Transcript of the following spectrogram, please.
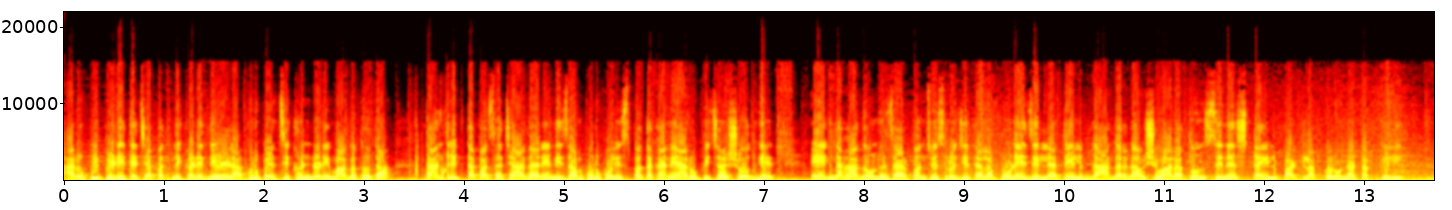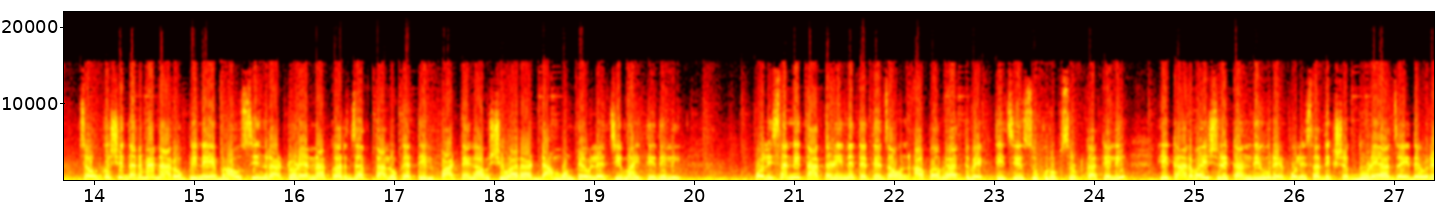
आरोपी पीडितेच्या पत्नीकडे दीड लाख रुपयाची खंडणी मागत होता. तांत्रिक तपासाच्या आधारे निजामपूर पोलीस पथकाने आरोपीचा शोध घेत एक दहा दोन हजार पंचवीस रोजी त्याला पुणे जिल्ह्यातील गागरगाव शिवारातून सिनेस्टाईल पाठलाग करून अटक केली. चौकशी दरम्यान आरोपीने भावसिंग राठोड यांना कर्जत तालुक्यातील पाटेगाव शिवारात डांबून ठेवल्याची माहिती दिली. पोलिसांनी तातडीने तेथे जाऊन अपघात व्यक्तीची सुखरूप सुटका केली. ही कारवाई श्रीकांत दिवरे पोलीस अधीक्षक धुळे अजय देवरे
